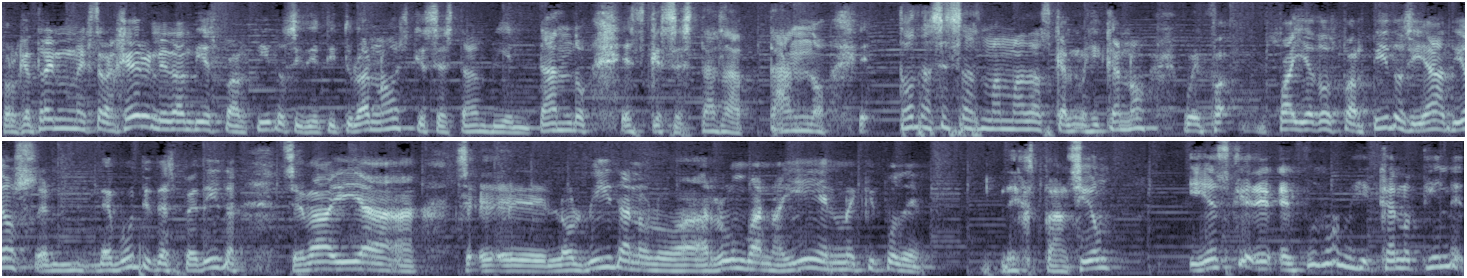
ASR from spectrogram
Porque traen un extranjero y le dan 10 partidos y de titular no, es que se está ambientando, es que se está adaptando. Eh, todas esas mamadas que al mexicano falla dos partidos y ya, Dios, el debut y despedida. Se va ahí a. Eh, lo olvidan o lo arrumban ahí en un equipo de, de expansión y es que el fútbol mexicano tiene,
